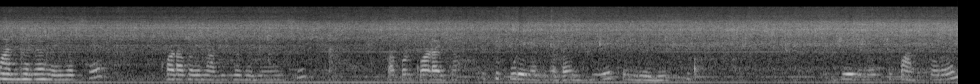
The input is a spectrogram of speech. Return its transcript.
মাছ ভাজা হয়ে গেছে। কড়া করে মাছগুলো ভেজে নিয়েছি। তারপর কড়াইটা একটু পুড়ে গেছে তাই ধুয়ে তেল দিয়ে দিয়েছি। দিয়ে দেবো একটু পাঁচ ফোড়ন।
